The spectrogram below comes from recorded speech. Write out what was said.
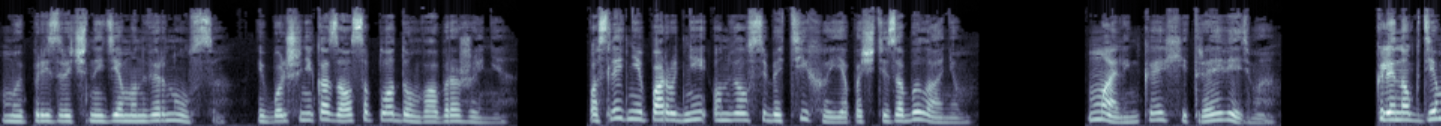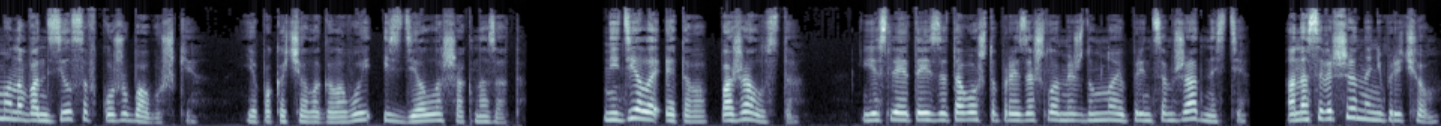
Мой призрачный демон вернулся, и больше не казался плодом воображения. Последние пару дней он вел себя тихо, и я почти забыла о нем. Маленькая хитрая ведьма. Клинок демона вонзился в кожу бабушки. Я покачала головой и сделала шаг назад. «Не делай этого, пожалуйста. Если это из-за того, что произошло между мной и принцем жадности, она совершенно ни при чем.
